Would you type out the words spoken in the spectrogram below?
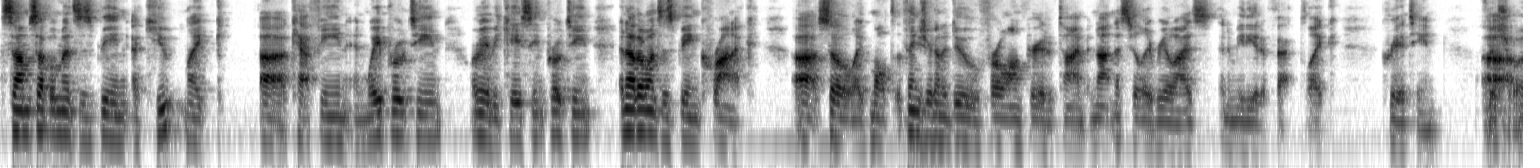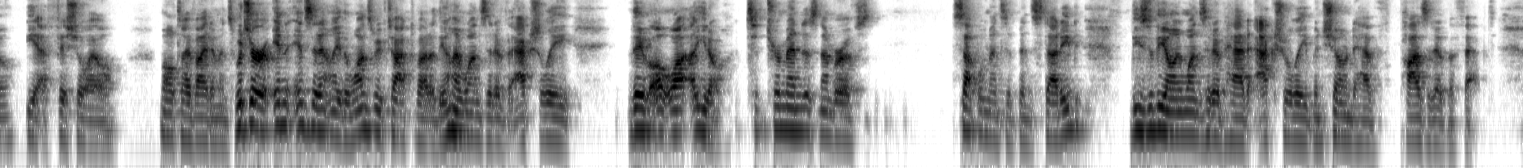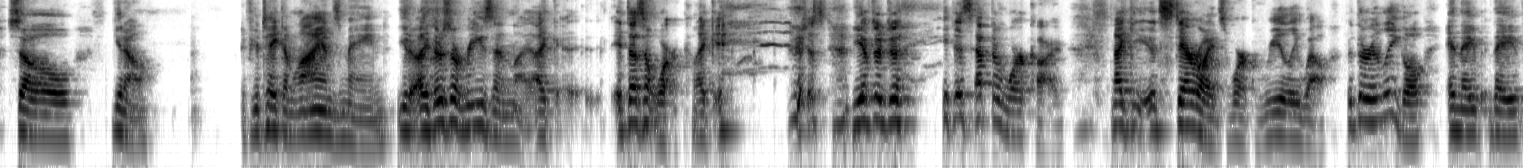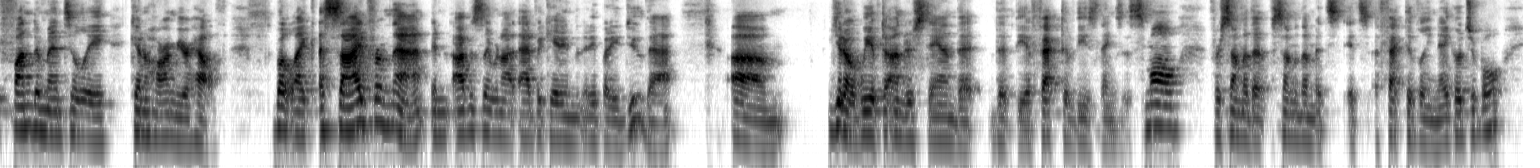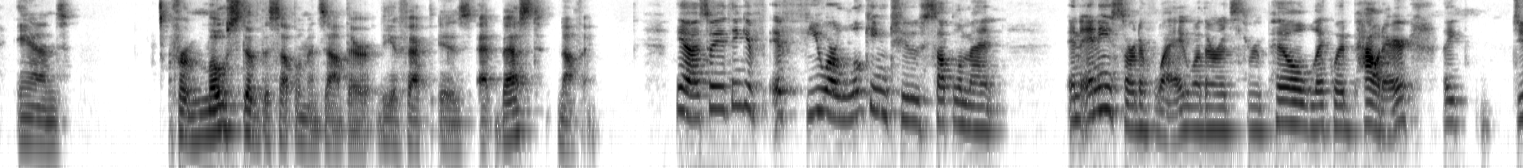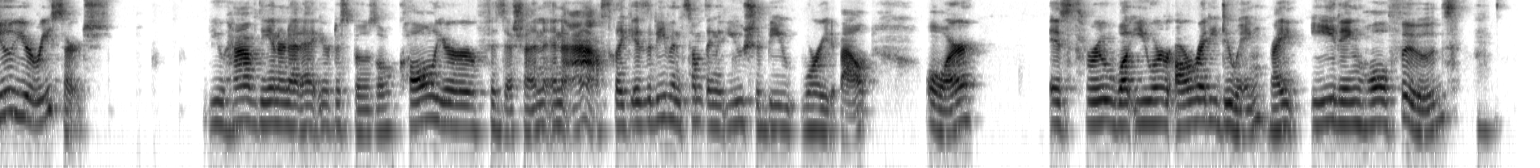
some supplements as being acute, like uh, caffeine and whey protein, or maybe casein protein, and other ones as being chronic. Uh, so like multi things you're going to do for a long period of time and not necessarily realize an immediate effect, like creatine, Fish uh, oil. yeah, fish oil, multivitamins, which are in, incidentally the ones we've talked about are the only ones that have actually they've all you know t- tremendous number of supplements have been studied. These are the only ones that have had actually been shown to have positive effect. So you know if you're taking lion's mane, you know like there's a reason like, like it doesn't work. Like just you have to just you just have to work hard. Like steroids work really well, but they're illegal and they they fundamentally can harm your health. But like aside from that, and obviously we're not advocating that anybody do that. Um, you know, we have to understand that that the effect of these things is small. For some of the some of them, it's it's effectively negligible, and for most of the supplements out there, the effect is at best nothing. Yeah, so I think if if you are looking to supplement in any sort of way, whether it's through pill, liquid, powder, like do your research. You have the internet at your disposal. Call your physician and ask, like, is it even something that you should be worried about? Or is through what you are already doing, right? Eating whole foods,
